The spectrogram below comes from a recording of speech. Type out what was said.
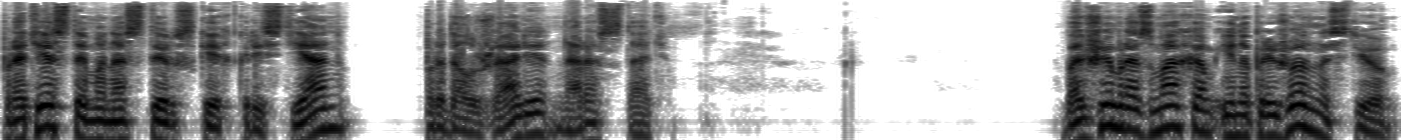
Протесты монастырских крестьян продолжали нарастать. Большим размахом и напряженностью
